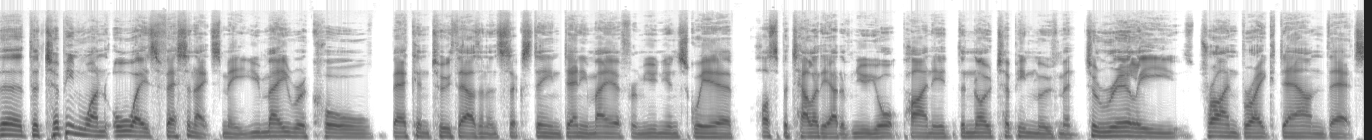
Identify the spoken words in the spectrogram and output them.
The the tipping one always fascinates me. You may recall back in 2016, Danny Meyer from Union Square hospitality out of New York pioneered the no tipping movement to really try and break down that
